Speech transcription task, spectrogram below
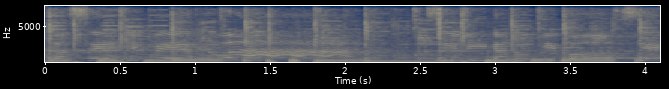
Cansei de perdoar. Se liga no que você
